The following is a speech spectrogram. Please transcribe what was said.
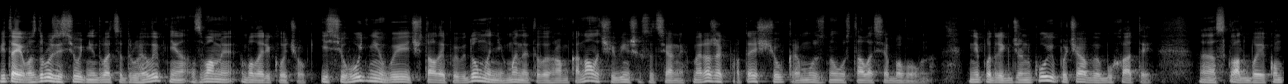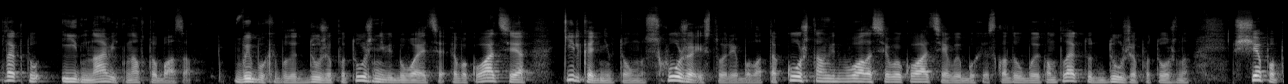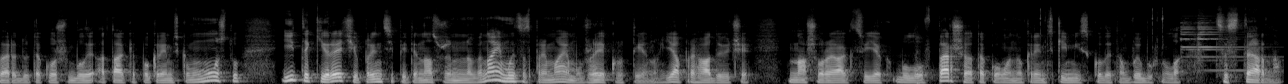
Вітаю вас, друзі! Сьогодні 22 липня. З вами Валерій Клочок. І сьогодні ви читали повідомлення в мене телеграм-канал чи в інших соціальних мережах про те, що в Криму знову сталася бавовна. Неподалік Джанкую почав вибухати е, склад боєкомплекту і навіть нафтобаза. Вибухи були дуже потужні, відбувається евакуація. Кілька днів тому схожа історія була. Також там відбувалася евакуація, вибухи складу боєкомплекту дуже потужно. Ще попереду також були атаки по Кримському мосту. І такі речі, в принципі, для нас вже не новина, і ми це сприймаємо вже як рутину. Я пригадуючи нашу реакцію, як було вперше атаковано Кримський міст, коли там вибухнула цистерна.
